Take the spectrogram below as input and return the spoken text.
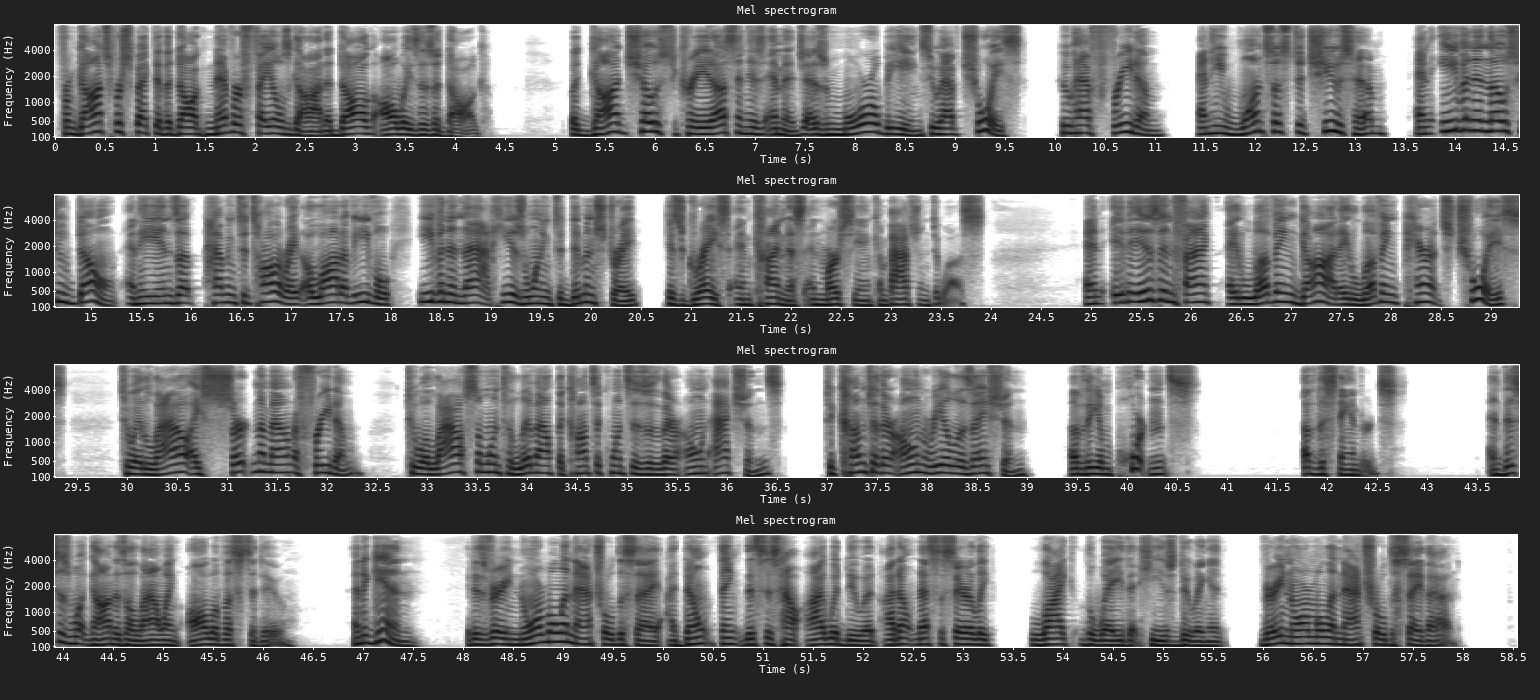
From God's perspective, a dog never fails God. A dog always is a dog. But God chose to create us in his image as moral beings who have choice, who have freedom, and he wants us to choose him. And even in those who don't, and he ends up having to tolerate a lot of evil, even in that, he is wanting to demonstrate his grace and kindness and mercy and compassion to us. And it is, in fact, a loving God, a loving parent's choice to allow a certain amount of freedom to allow someone to live out the consequences of their own actions, to come to their own realization of the importance of the standards. And this is what God is allowing all of us to do. And again, it is very normal and natural to say, I don't think this is how I would do it. I don't necessarily like the way that he is doing it. Very normal and natural to say that.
